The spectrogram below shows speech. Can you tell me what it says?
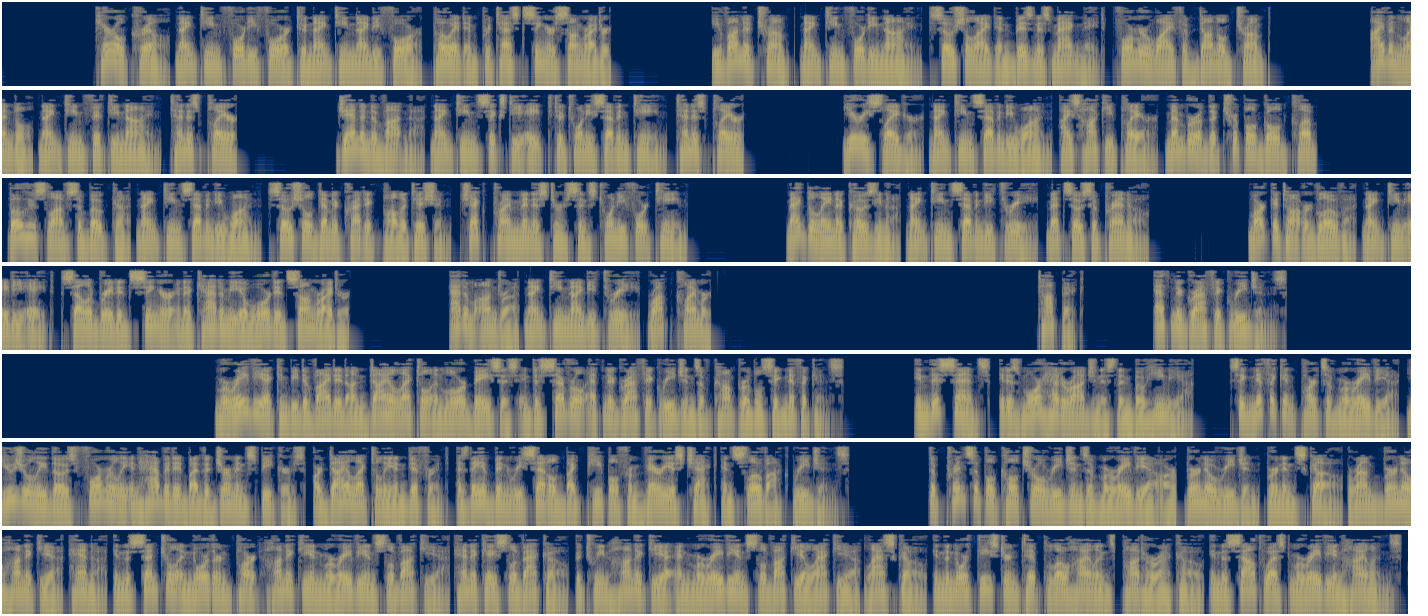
Karel Kryl (1944–1994), poet and protest singer-songwriter. Ivana Trump (1949), socialite and business magnate, former wife of Donald Trump. Ivan Lendl (1959), tennis player. Jana Novotná (1968–2017), tennis player. Yuri Slager (1971), ice hockey player, member of the Triple Gold Club. Bohuslav Sobotka (1971), social democratic politician, Czech prime minister since 2014. Magdalena Kožená (1973), mezzo-soprano. Marketa Irglova (1988), celebrated singer and Academy Awarded songwriter. Adam Ondra 1993, rock climber Topic. Ethnographic regions Moravia can be divided on dialectal and lore basis into several ethnographic regions of comparable significance. In this sense, it is more heterogeneous than Bohemia. Significant parts of Moravia, usually those formerly inhabited by the German speakers, are dialectally indifferent, as they have been resettled by people from various Czech and Slovak regions. The principal cultural regions of Moravia are, Brno region around Brno Hanakia in the central and northern part Honekian Moravian Slovakia between Hanakia and Moravian Slovakia Lakia Lasko in the northeastern tip Low Highlands in the southwest Moravian Highlands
